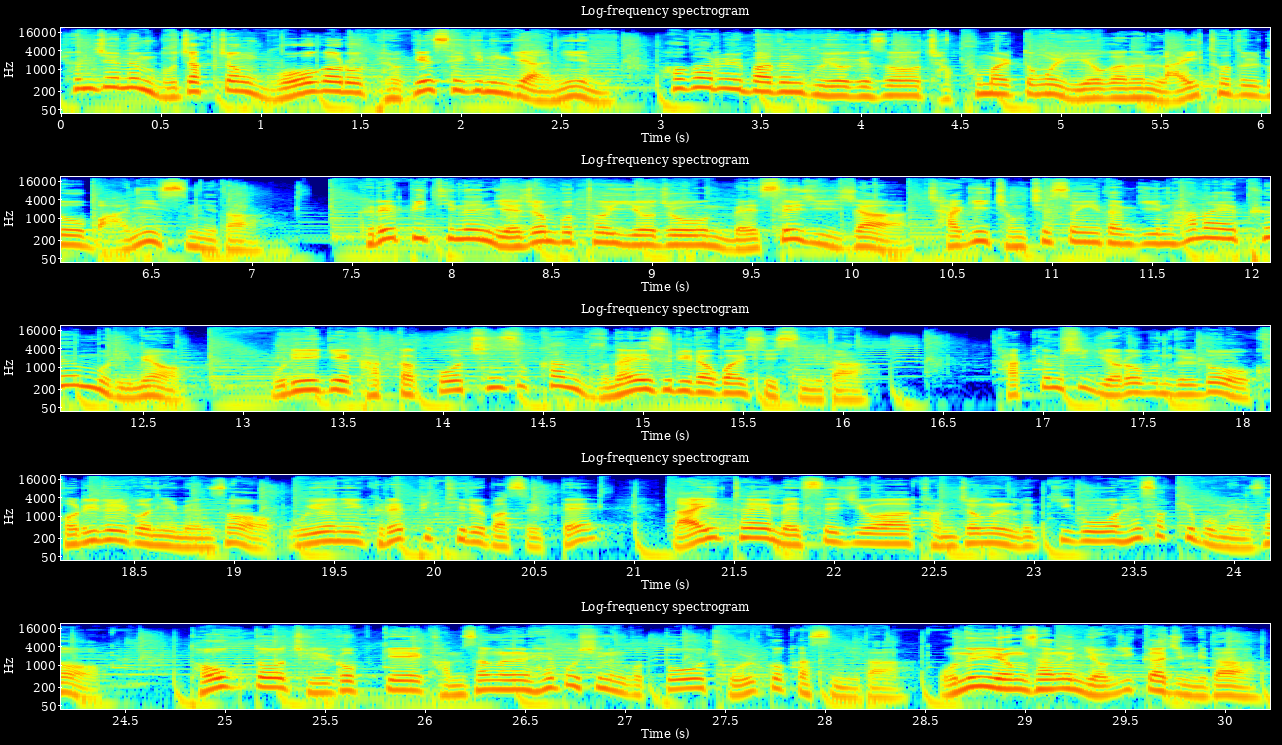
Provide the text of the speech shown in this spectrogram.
현재는 무작정 무허가로 벽에 새기는 게 아닌 허가를 받은 구역에서 작품 활동을 이어가는 라이터들도 많이 있습니다. 그래피티는 예전부터 이어져 온 메시지이자 자기 정체성이 담긴 하나의 표현물이며 우리에게 가깝고 친숙한 문화예술이라고 할 수 있습니다. 가끔씩 여러분들도 거리를 거니면서 우연히 그래피티를 봤을 때 라이터의 메시지와 감정을 느끼고 해석해 보면서 더욱더 즐겁게 감상을 해보시는 것도 좋을 것 같습니다. 오늘 영상은 여기까지입니다.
